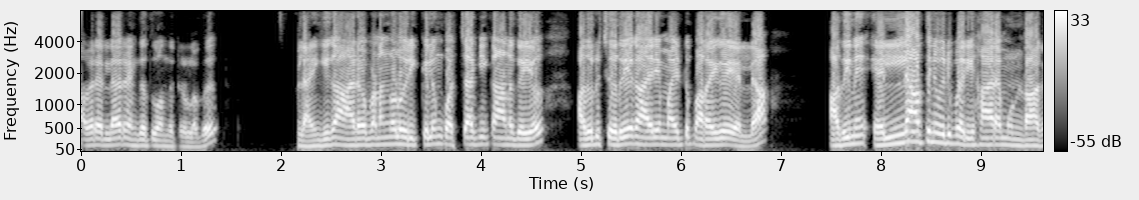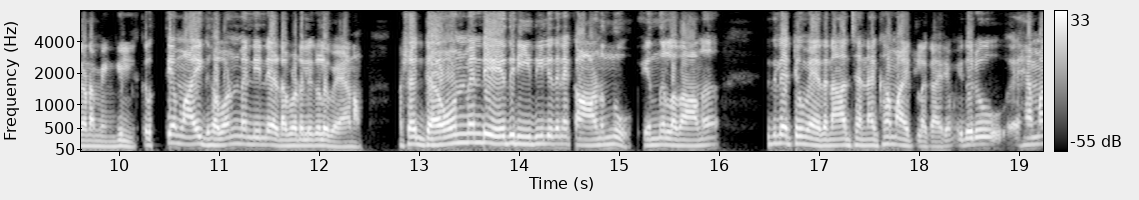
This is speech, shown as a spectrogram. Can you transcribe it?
അവരെല്ലാവരും രംഗത്ത് വന്നിട്ടുള്ളത്. ലൈംഗിക ആരോപണങ്ങൾ ഒരിക്കലും കൊച്ചാക്കി കാണുകയോ അതൊരു ചെറിയ കാര്യമായിട്ട് പറയുകയല്ല. അതിന് എല്ലാത്തിനും ഒരു പരിഹാരം ഉണ്ടാകണമെങ്കിൽ കൃത്യമായി ഗവൺമെന്റിന്റെ ഇടപെടലുകൾ വേണം. പക്ഷെ ഗവൺമെന്റ് ഏത് രീതിയിൽ ഇതിനെ കാണുന്നു എന്നുള്ളതാണ് ഇതിലേറ്റവും വേദനാജനകമായിട്ടുള്ള കാര്യം. ഇതൊരു ഹെമ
